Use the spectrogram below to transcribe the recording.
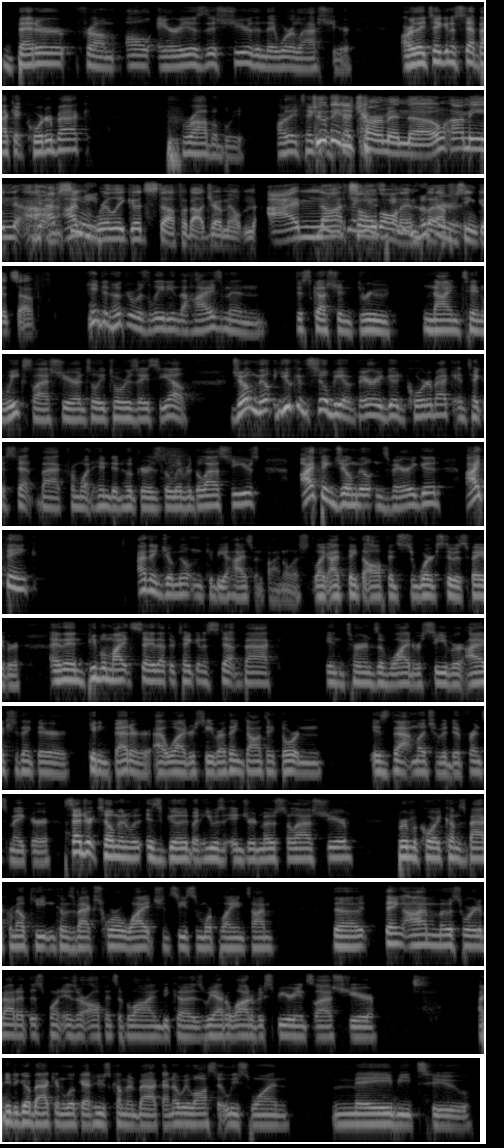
better from all areas this year than they were last year. Are they taking a step back at quarterback? Probably. Are they taking to be determined back? though? I mean, yeah, I've seen I mean, really good stuff about Joe Milton. I'm not sold on him, Hooker, but I've seen good stuff. Hendon Hooker was leading the Heisman discussion through nine, 10 weeks last year until he tore his ACL. Joe Milton, you can still be a very good quarterback and take a step back from what Hendon Hooker has delivered the last few years. I think Joe Milton's very good. I think I think Joe Milton could be a Heisman finalist. Like I think the offense works to his favor. And then people might say that they're taking a step back in terms of wide receiver. I actually think they're getting better at wide receiver. I think Dont'e Thornton is that much of a difference maker. Cedric Tillman is good, but he was injured most of last year. Bru McCoy comes back. Ramel Keyton comes back. Squirrel White should see some more playing time. The thing I'm most worried about at this point is our offensive line because we had a lot of experience last year. I need to go back and look at who's coming back. I know we lost at least one, maybe two.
